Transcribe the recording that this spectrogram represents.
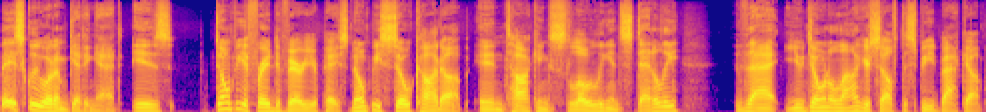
Basically, what I'm getting at is don't be afraid to vary your pace. Don't be so caught up in talking slowly and steadily that you don't allow yourself to speed back up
